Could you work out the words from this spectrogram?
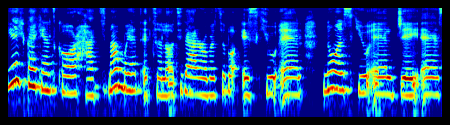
یک بکند کار حتما باید اطلاعاتی در رابطه با SQL, NoSQL, JS,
